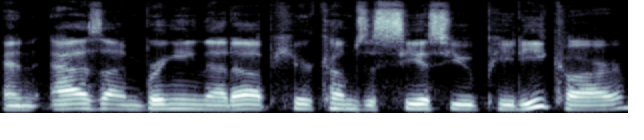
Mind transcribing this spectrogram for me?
and as I'm bringing that up, here comes a CSU PD car,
